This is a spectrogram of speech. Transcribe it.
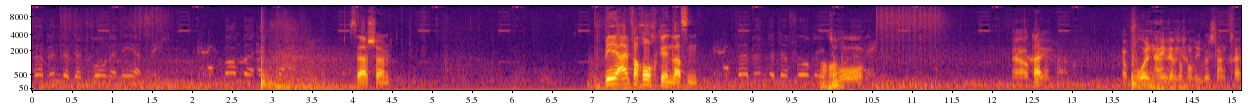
Verbündete Drohne nähert sich. Bombe entfernt. Sehr schön. B einfach hochgehen lassen. Verbündete Vorräte Warum? Oh. Ja, okay. Obwohl, nein, wir haben doch noch übelst lang Zeit.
